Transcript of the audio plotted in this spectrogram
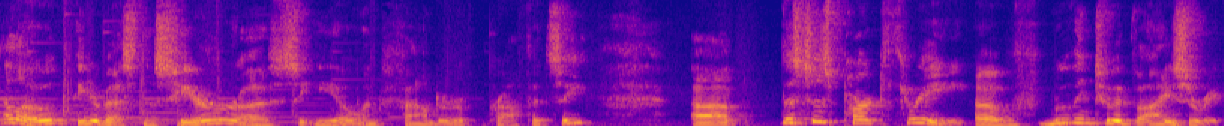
Hello, Peter Vestnes here, uh, CEO and founder of ProfitSee. Uh, this is part three of moving to advisory.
